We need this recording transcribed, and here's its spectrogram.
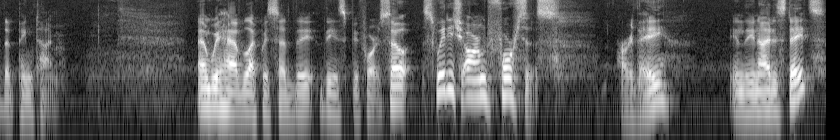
the ping time. And we have, like we said, the, these before. So Swedish armed forces, are they in the United States?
